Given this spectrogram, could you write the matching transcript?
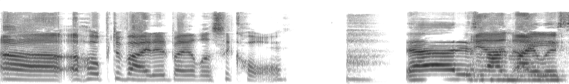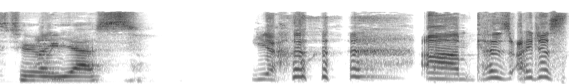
uh, "A Hope Divided" by Alyssa Cole. That is on my I- list too. I- yes. Yeah, um, because I just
